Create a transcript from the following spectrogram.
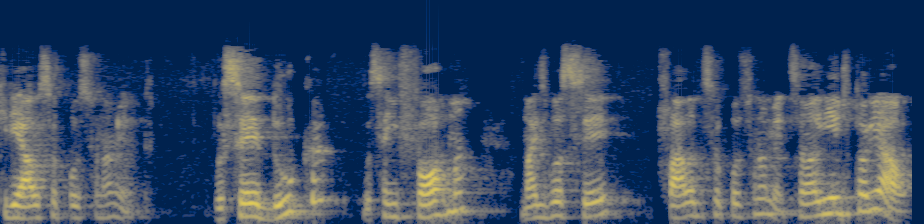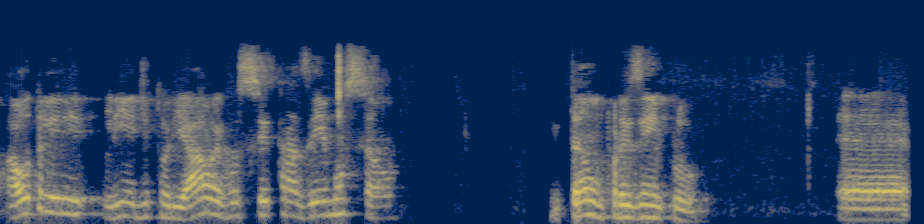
criar o seu posicionamento. Você educa, você informa, mas você fala do seu posicionamento. Isso é uma linha editorial. A outra linha editorial é você trazer emoção. Então, por exemplo, é,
